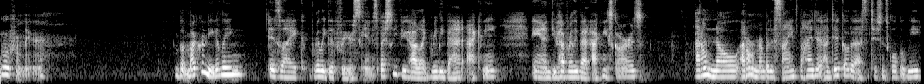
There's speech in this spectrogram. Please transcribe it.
go from there. But microneedling is like really good for your skin, especially if you have like really bad acne and you have really bad acne scars. I don't know, I don't remember the science behind it. I did go to esthetician school, but we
